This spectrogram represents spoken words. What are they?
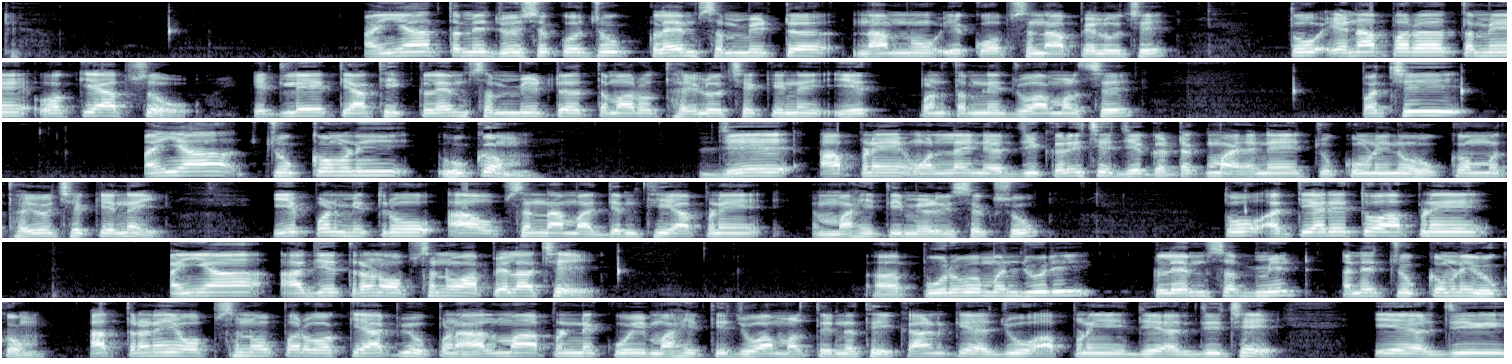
અહીંયા તમે જોઈ શકો છો, ક્લેમ સબમિટ નામનું એક ઓપ્શન આપેલું છે. તો એના પર તમે ઓકે આપશો, એટલે ત્યાંથી ક્લેમ સબમિટ તમારો થયેલો છે કે નહીં એ પણ તમને જોવા મળશે. પછી અહીંયા ચૂકવણી હુકમ, જે આપણે ઓનલાઈન અરજી કરી છે, જે ઘટકમાં એને ચૂકવણીનો હુકમ થયો છે કે નહીં એ પણ મિત્રો આ ઓપ્શનના માધ્યમથી આપણે માહિતી મેળવી શકશું. તો અત્યારે તો આપણે અહીંયા આ જે ત્રણ ઓપ્શનો આપેલા છે પૂર્વ મંજૂરી, ક્લેમ સબમિટ અને ચૂકવણી હુકમ. આ ત્રણેય ઓપ્શનો પર ઓકે આપ્યું, પણ હાલમાં આપણને કોઈ માહિતી જોવા મળતી નથી. કારણ કે હજુ આપણી જે અરજી છે, એ અરજી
